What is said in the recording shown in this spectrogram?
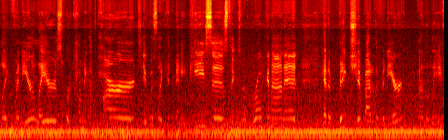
like veneer layers were coming apart. It was like in many pieces. Things were broken on it. Had a big chip out of the veneer on the leaf.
